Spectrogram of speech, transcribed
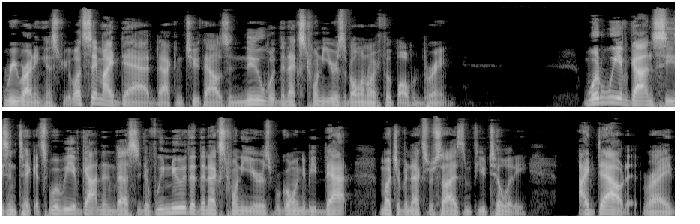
rewriting history. Let's say my dad back in 2000 knew what the next 20 years of Illinois football would bring. Would we have gotten season tickets? Would we have gotten invested if we knew that the next 20 years were going to be that much of an exercise in futility? I doubt it, right?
